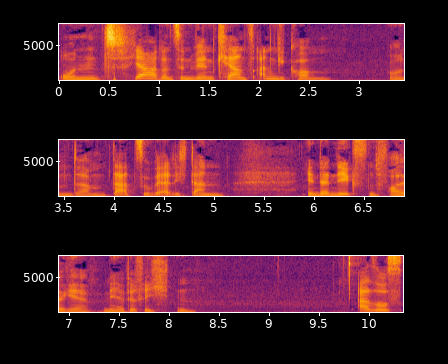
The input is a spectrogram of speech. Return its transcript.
Und ja, dann sind wir in Cairns angekommen. Und ähm, dazu werde ich dann in der nächsten Folge mehr berichten. Also es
